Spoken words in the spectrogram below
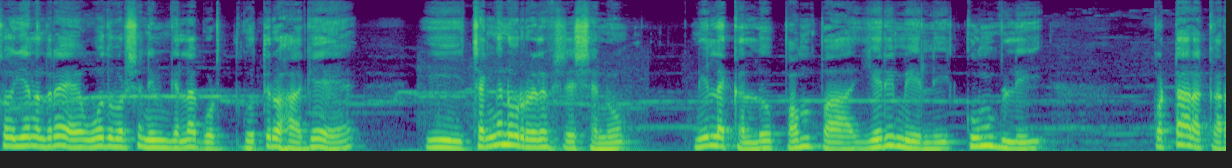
ಸೊ ಏನಂದರೆ, ಹೋದ ವರ್ಷ ನಿಮಗೆಲ್ಲ ಗೊತ್, ಗೊತ್ತಿರೋ ಹಾಗೆ ಈ ಚಂಗನೂರು ರೈಲ್ವೆ ಸ್ಟೇಷನ್ನು ನೀಲಕಲ್ಲು, ಪಂಪ, ಎರಿಮೇಲಿ, ಕುಂಬ್ಳಿ, ಕೊಟ್ಟಾರಕರ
